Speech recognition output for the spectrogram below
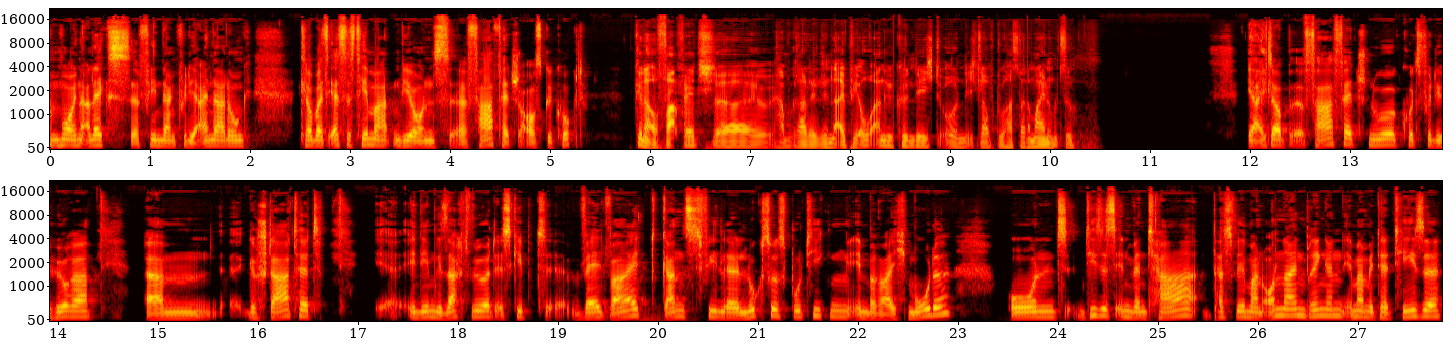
moin Alex, vielen Dank für die Einladung. Ich glaube, als erstes Thema hatten wir uns äh, Farfetch ausgeguckt. Genau, Farfetch äh, haben gerade den IPO angekündigt und ich glaube, du hast deine Meinung zu. Ja, ich glaube, äh, Farfetch, nur kurz für die Hörer, ähm, gestartet, äh, in dem gesagt wird, es gibt äh, weltweit ganz viele Luxusboutiquen im Bereich Mode. Und dieses Inventar, das will man online bringen, immer mit der These,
